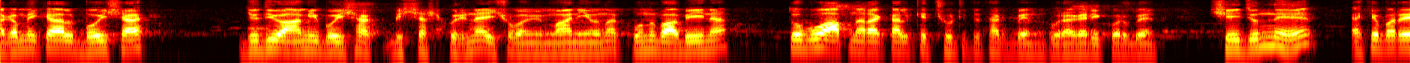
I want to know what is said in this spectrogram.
আগামীকাল বৈশাখ। যদিও আমি বৈশাখ বিশ্বাস করি না, এইসব আমি মানিও না, কোনোভাবেই না। তবুও আপনারা কালকে ছুটিতে থাকবেন, ঘোরাঘুরি করবেন। সেই জন্যে একেবারে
